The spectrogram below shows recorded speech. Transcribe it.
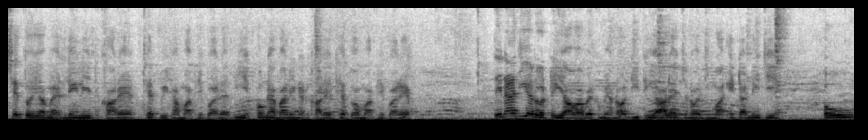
ဆက်သွယ်ရမယ့် link လေးတစ်ခါတည်းထည့်ပေးထားမှာဖြစ်ပါတယ်ပြီးရင်ဖုန်းနံပါတ်လေးနဲ့တစ်ခါတည်းထည့်သွားမှာဖြစ်ပါတယ်တင်တန်းကြီးကတော့100ပါပဲခင်ဗျာနော်ဒီ100လဲကျွန်တော်ဒီမှာ internet ကြီးဖုန်း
